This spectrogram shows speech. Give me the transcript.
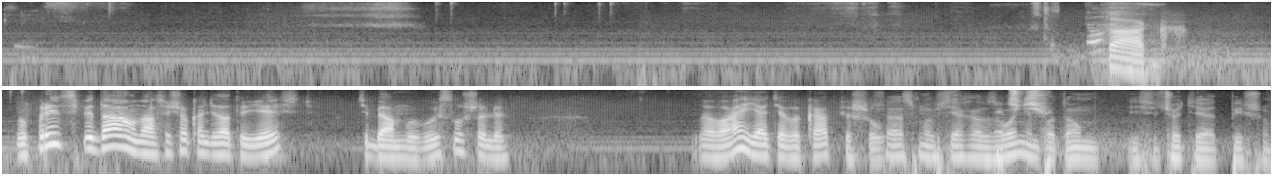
Окей. Что ещё? Так. Ну, в принципе, да, у нас еще кандидаты есть. Тебя мы выслушали. Давай, я тебе ВК пишу. Сейчас мы всех обзвоним, Чуть-чуть. потом, если что, тебе отпишем.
